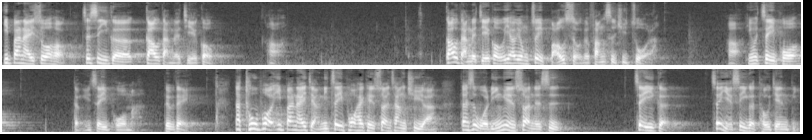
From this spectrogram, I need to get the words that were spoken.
一般来说哈，这是一个高档的结构，啊，高档的结构要用最保守的方式去做了，啊，因为这一波等于这一波嘛，对不对？那突破一般来讲，你这一波还可以算上去啊，但是我宁愿算的是这一个，这也是一个头肩底。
